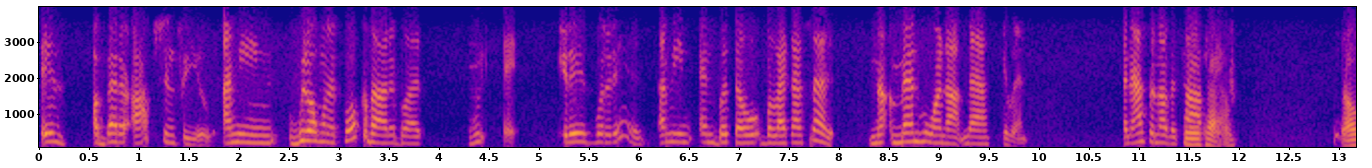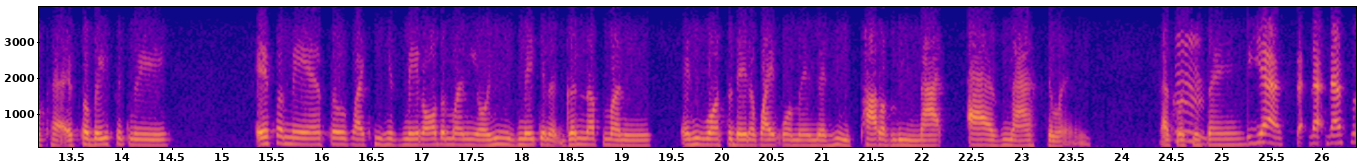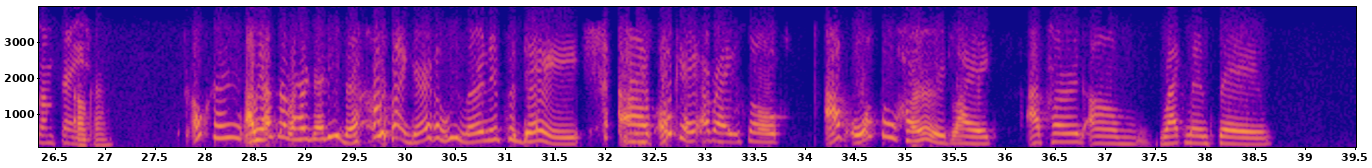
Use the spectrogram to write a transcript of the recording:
is a better option for you. I mean, we don't want to talk about it, but we, it, it is what it is. I mean, and but though, but like I said, not, men who are not masculine, and that's another topic. Okay. Okay. So basically, if a man feels like he has made all the money or he's making a good enough money and he wants to date a white woman, then he's probably not as masculine. That's what mm. you're saying? Yes, that, that, that's what I'm saying. Okay. Okay. I mean, I've never heard that either. I'm like, girl, we learned it today. Um, okay, all right. So I've also heard, like, I've heard um black men say,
